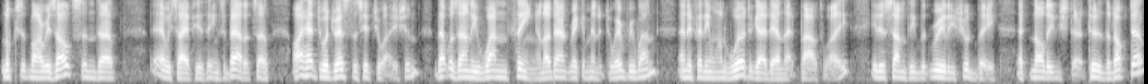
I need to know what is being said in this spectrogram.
looks at my results and uh, yeah, we say a few things about it. So I had to address the situation. That was only one thing, and I don't recommend it to everyone. And if anyone were to go down that pathway, it is something that really should be acknowledged uh, to the doctor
